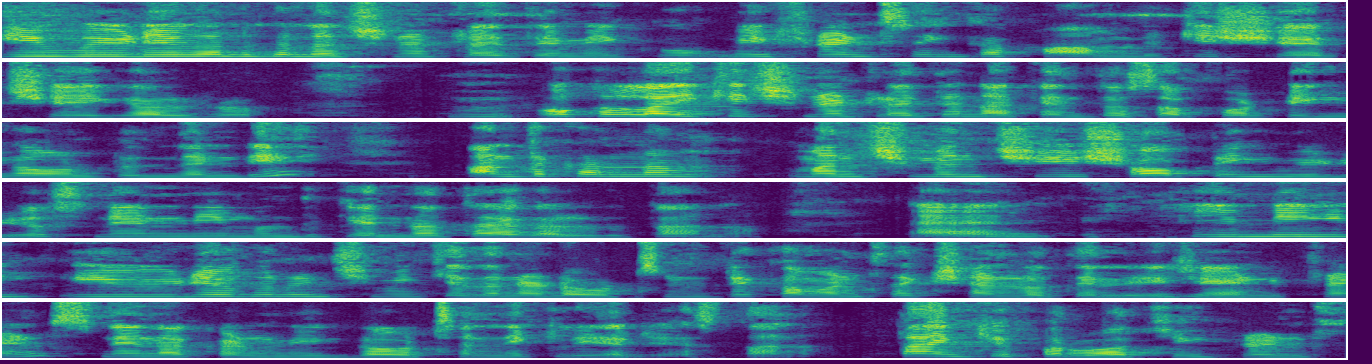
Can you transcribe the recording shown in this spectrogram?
ఈ వీడియో కనుక నచ్చినట్లయితే మీకు మీ ఫ్రెండ్స్ ఇంకా ఫ్యామిలీకి షేర్ చేయగలరు. ఒక లైక్ ఇచ్చినట్లయితే నాకు ఎంతో సపోర్టింగ్గా ఉంటుందండి. అంతకన్నా మంచి మంచి షాపింగ్ వీడియోస్ నేను మీ ముందుకు ఎన్నో తేగలుగుతాను. అండ్ ఈ మీ ఈ వీడియో గురించి మీకు ఏదైనా డౌట్స్ ఉంటే కమెంట్ సెక్షన్లో తెలియజేయండి ఫ్రెండ్స్ నేను అక్కడ మీకు డౌట్స్ అన్ని క్లియర్ చేస్తాను. Thank you for watching friends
